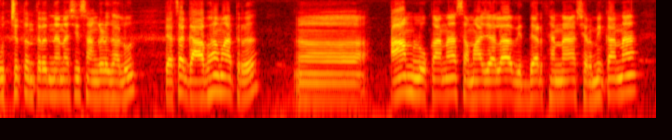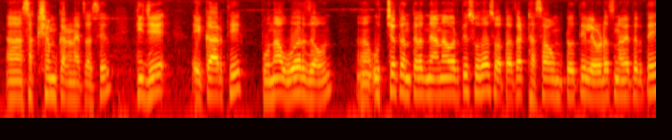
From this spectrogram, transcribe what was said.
उच्च तंत्रज्ञानाशी सांगड घालून त्याचा गाभा मात्र आम लोकांना समाजाला विद्यार्थ्यांना श्रमिकांना सक्षम करण्याचं असेल की जे एका अर्थी पुन्हा वर जाऊन उच्च तंत्रज्ञानावरती सुद्धा स्वतःचा ठसा उमटवतील एवढंच नव्हे तर ते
